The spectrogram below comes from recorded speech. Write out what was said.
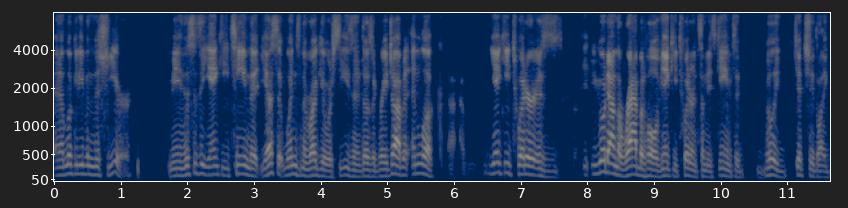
and I look at even this year. I mean, this is a Yankee team that yes, it wins in the regular season. It does a great job. And, and look, uh, Yankee Twitter is you go down the rabbit hole of Yankee Twitter in some of these games, it really gets you like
